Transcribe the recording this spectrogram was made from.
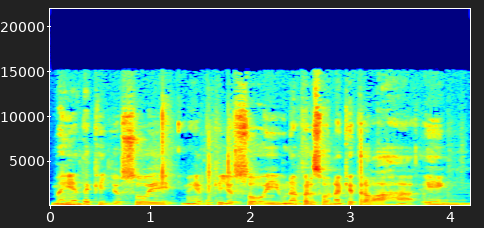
Imagínate que yo soy, imagínate que yo soy una persona que trabaja en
